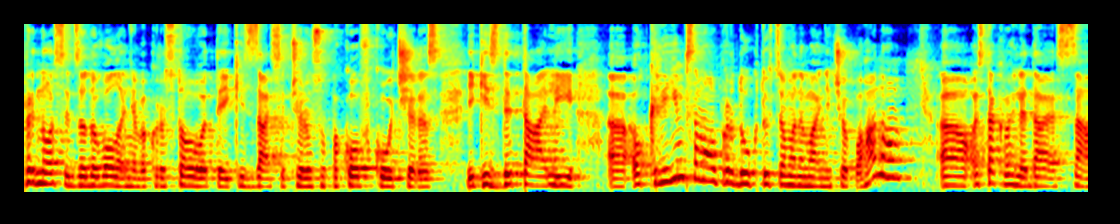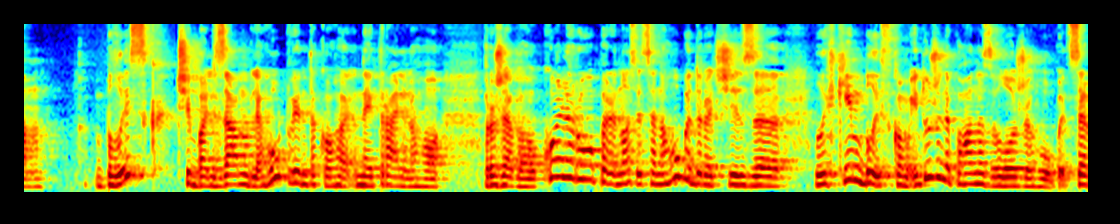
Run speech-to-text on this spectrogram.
приносить задоволення використовувати якийсь засіб через упаковку, через якісь деталі, е, окрім самого продукту, в цьому немає нічого поганого. Е, ось так виглядає сам блиск чи бальзам для губ. Він такого нейтрального рожевого кольору, переноситься на губи, до речі, з легким блиском і дуже непогано зволожує губи. Це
